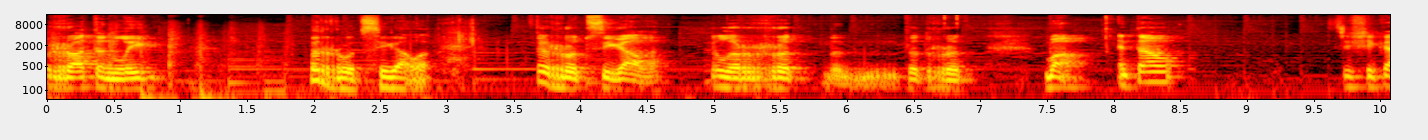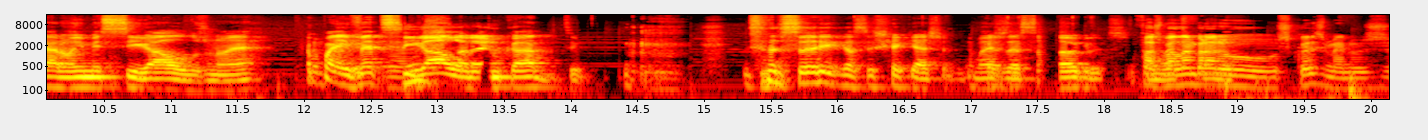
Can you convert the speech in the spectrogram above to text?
Rotten League. Roto, cigala. Roto Cigala. Ele roto, todo roto. Bom, então. Vocês ficaram imensos cigalos, não é? Epá, Ivete Cigala, não é? Um bocado, tipo. Não sei, vocês o que é que acham? Mais da Sócrates? Faz-me lembrar os coisas, mano, os.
